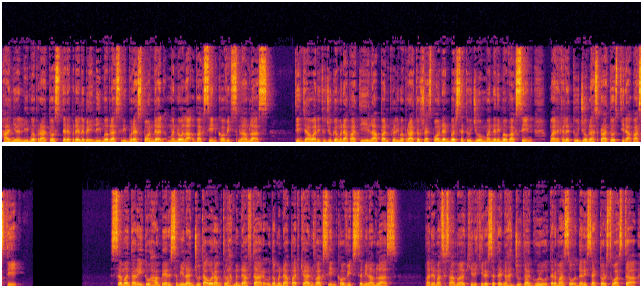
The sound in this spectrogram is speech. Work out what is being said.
hanya 5% daripada lebih 15,000 responden menolak vaksin COVID-19. Tinjauan itu juga mendapati 85% responden bersetuju menerima vaksin manakala 17% tidak pasti. Sementara itu, hampir 9 juta orang telah mendaftar untuk mendapatkan vaksin COVID-19. Pada masa sama, kira-kira setengah juta guru termasuk dari sektor swasta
